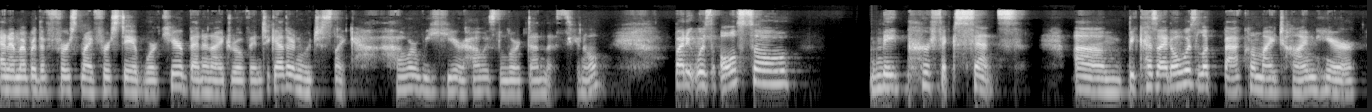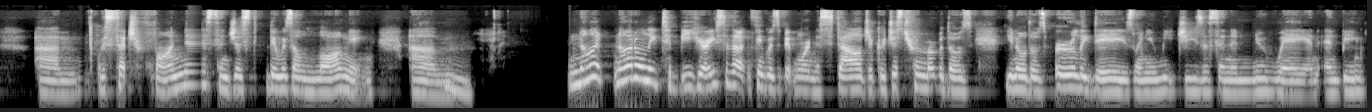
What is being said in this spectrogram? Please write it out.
and I remember the first, my first day of work here, Ben and I drove in together and we're just like, how are we here? How has the Lord done this? You know? But it was also made perfect sense um, because I'd always look back on my time here um, with such fondness and just there was a longing. Um, mm not not only to be here i used to think it was a bit more nostalgic or just to remember those you know those early days when you meet jesus in a new way and, and being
